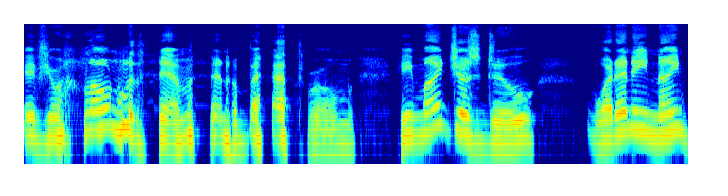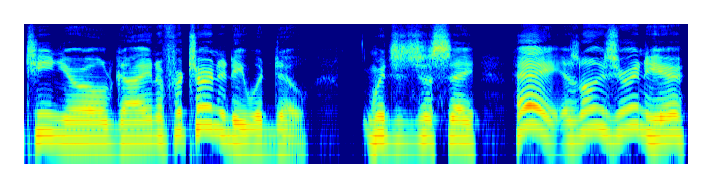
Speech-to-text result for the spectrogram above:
if you're alone with him in a bathroom, he might just do what any 19 year old guy in a fraternity would do, which is just say, hey, as long as you're in here,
